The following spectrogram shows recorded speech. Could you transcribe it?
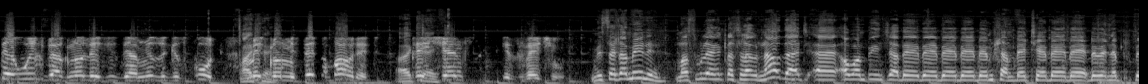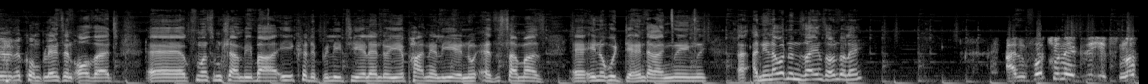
They will be acknowledged if their music is good. Okay. Make no mistake about it. Okay. Patience is virtue. Mr. Dlamini masibuleke ngexesha lakho now that uh, awampintsha be- be- be- be- be- mhlawumbi bethe be- be- bebe ne- bebe ne-complaints and all that uh, kufumanisa mhlawumbi ba i-credibility yele nto yepanel yenu as i-SAMAs um inokudenda kancinci uh, nina abantu nizayenza loo nto leyo Unfortunately, it's not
